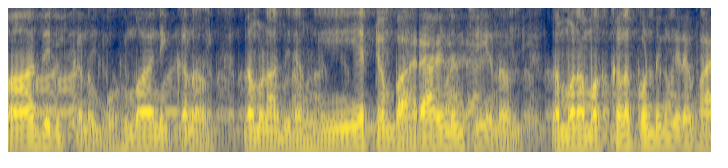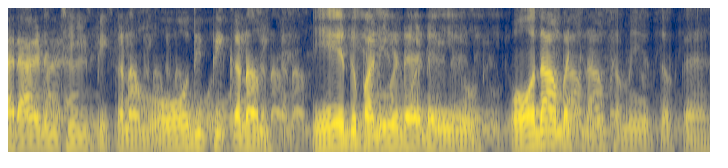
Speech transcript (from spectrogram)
ആദരിക്കണം ബഹുമാനിക്കണം. നമ്മൾ അതിനങ്ങേറ്റം പാരായണം ചെയ്യണം. നമ്മളെ മക്കളെ കൊണ്ട് ഇങ്ങനെ പാരായണം ചെയ്യിപ്പിക്കണം ഓദിപ്പിക്കണം ഏത് പണിയുടെ ഇടയിലും ഓതാൻ പറ്റുന്ന സമയത്തൊക്കെ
